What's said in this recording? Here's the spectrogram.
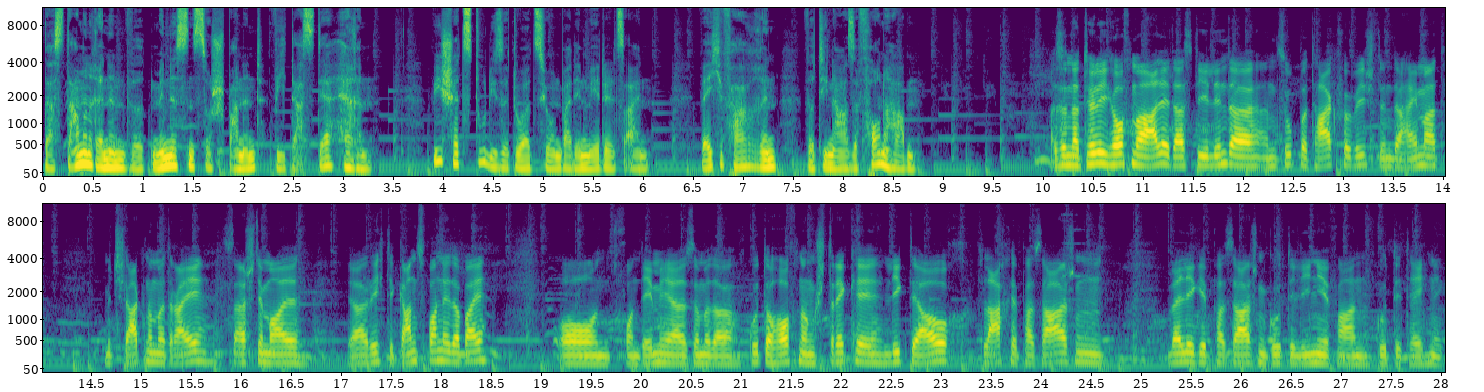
das Damenrennen wird mindestens so spannend wie das der Herren. Wie schätzt du die Situation bei den Mädels ein? Welche Fahrerin wird die Nase vorne haben? Also natürlich hoffen wir alle, dass die Linda einen super Tag verwischt in der Heimat mit Start Nummer 3 das erste Mal ja, richtig ganz vorne dabei. Und von dem her sind wir da guter Hoffnung. Strecke liegt ja auch, flache Passagen, wellige Passagen, gute Linie fahren, gute Technik.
